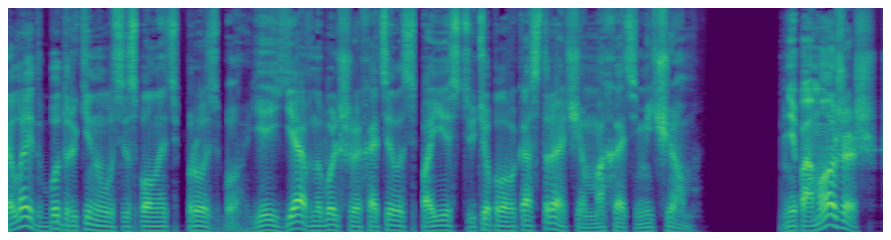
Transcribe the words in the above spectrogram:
Элайт бодро кинулась исполнять просьбу. Ей явно больше хотелось поесть у теплого костра, чем махать мечом. «Не поможешь?» —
